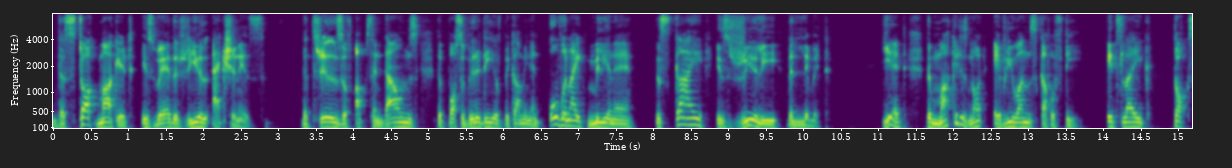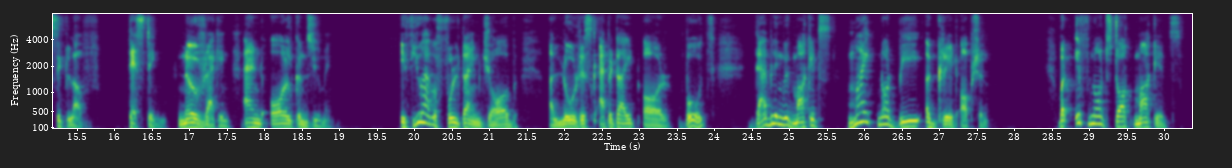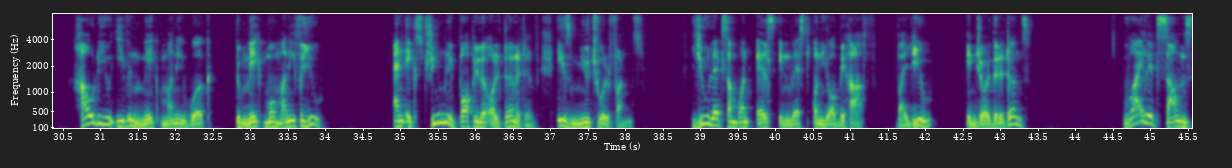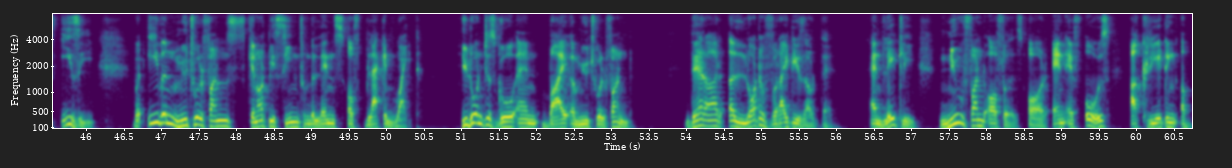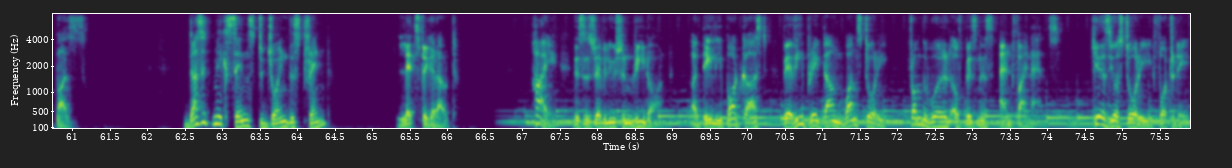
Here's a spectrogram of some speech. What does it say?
The stock market is where the real action is. The thrills of ups and downs, the possibility of becoming an overnight millionaire, the sky is really the limit. Yet, the market is not everyone's cup of tea. It's like toxic love, testing, nerve wracking, and all consuming. If you have a full time job, a low risk appetite, or both, dabbling with markets might not be a great option. But if not stock markets, how do you even make money work to make more money for you? An extremely popular alternative is mutual funds. You let someone else invest on your behalf while you enjoy the returns. While it sounds easy, but even mutual funds cannot be seen from the lens of black and white. You don't just go and buy a mutual fund. There are a lot of varieties out there. And lately, new fund offers or NFOs are creating a buzz. Does it make sense to join this trend? Let's figure out. Hi, this is Revolution Read On, a daily podcast where we break down one story from the world of business and finance. Here's your story for today.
